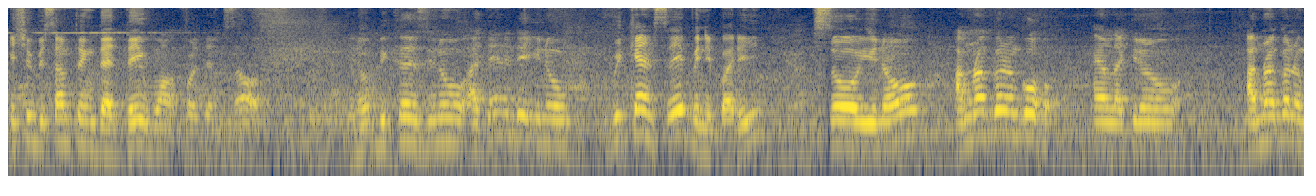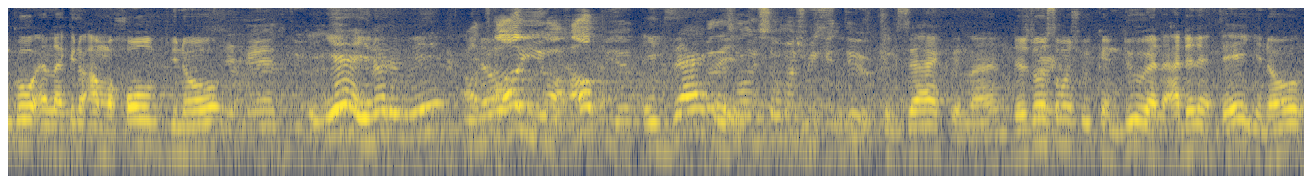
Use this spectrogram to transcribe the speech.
it should be something that they want for themselves. You know, because you know, at the end of the day, you know, we can't save anybody. So you know, I'm not gonna go and like you know, I'm not gonna go and like you know, I'm gonna hold. You know, Your hand through this. yeah, you know what I mean. I'll You know, tell you, I'll help you. But exactly. there's only so much we can do. Exactly, man. There's only so much we can do, and at the end of the day, you know,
